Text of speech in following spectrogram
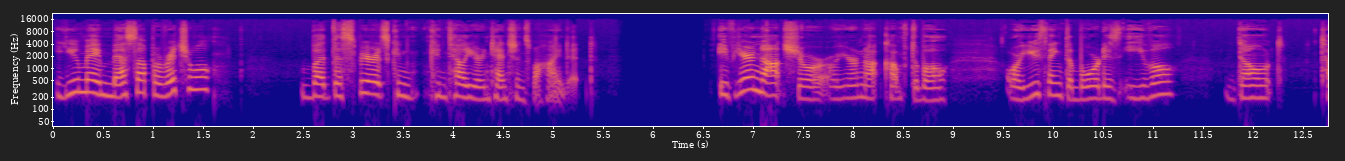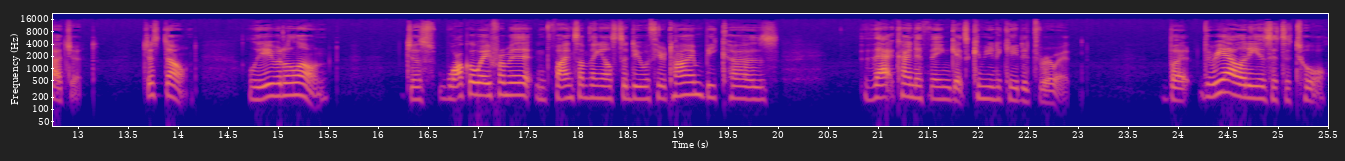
you may mess up a ritual, but the spirits can, can tell your intentions behind it. If you're not sure or you're not comfortable or you think the board is evil, don't touch it. Just don't. Leave it alone. Just walk away from it and find something else to do with your time because that kind of thing gets communicated through it. But the reality is, it's a tool.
